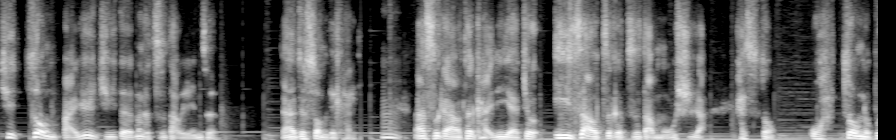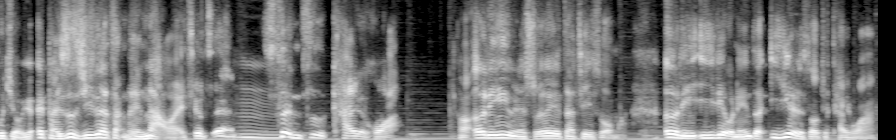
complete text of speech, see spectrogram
去种百日菊的那个指导原则，然后就送给凯利，嗯，那斯考特凯利啊，就依照这个指导模式啊，开始种，哇，种了不久又，哎，百日菊现在长得很好，哎，就这样，嗯，甚至开了花，好，二零一五年十二月他接手嘛，二零一六年的一月的时候就开花，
